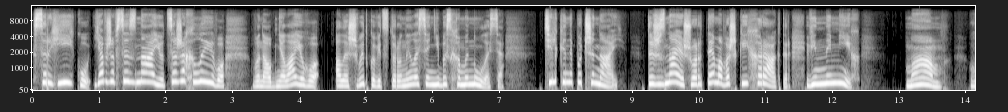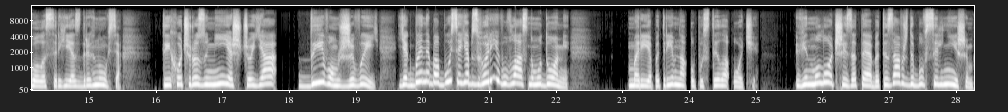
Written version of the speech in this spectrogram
Сергійку, я вже все знаю, це жахливо. Вона обняла його, але швидко відсторонилася, ніби схаменулася. Тільки не починай. Ти ж знаєш, у Артема важкий характер. Він не міг. Мам, голос Сергія здригнувся. Ти хоч розумієш, що я дивом живий. Якби не бабуся, я б згорів у власному домі. Марія Петрівна опустила очі. Він молодший за тебе, ти завжди був сильнішим.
